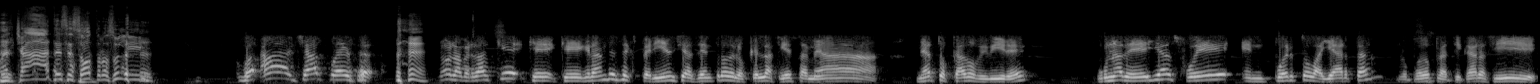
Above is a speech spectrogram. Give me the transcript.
El chat, ese es otro, Zuli. Bueno, Ah, el chat, pues. No, la verdad que, que, que grandes experiencias dentro de lo que es la fiesta me ha, me ha tocado vivir, ¿eh? Una de ellas fue en Puerto Vallarta, lo puedo platicar así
